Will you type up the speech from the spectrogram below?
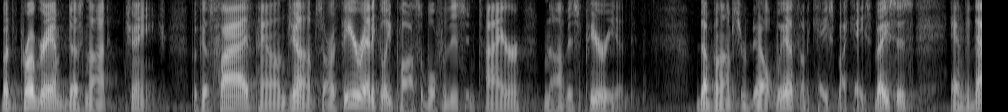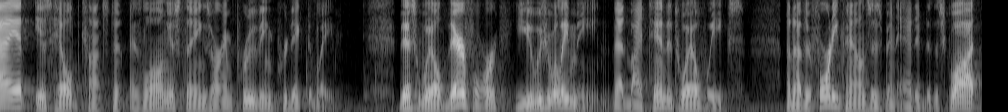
But the program does not change because five pound jumps are theoretically possible for this entire novice period. The bumps are dealt with on a case by case basis, and the diet is held constant as long as things are improving predictably. This will therefore usually mean that by 10 to 12 weeks, another 40 pounds has been added to the squat,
